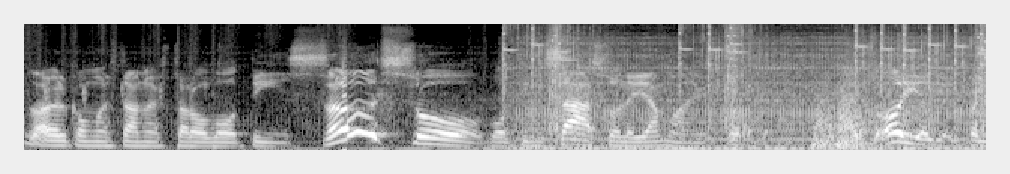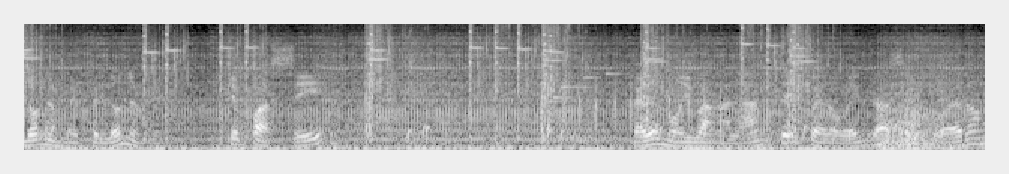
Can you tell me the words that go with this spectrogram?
Vamos a ver cómo está nuestro botinzazo. Botinzazo le llamo a esto. Ay, ay, ay, perdónenme, perdónenme. ¿Qué pasé? Ustedes no iban adelante, pero venga, se fueron.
